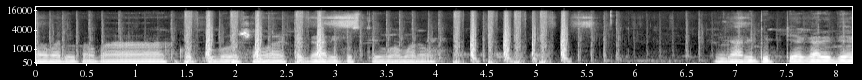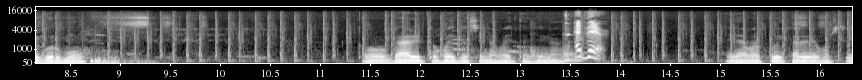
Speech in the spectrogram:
বাবা রে বাবা, কত বড় শহর একটা গাড়ি খুঁজতে হব আমারও। গাড়ি দুটিয়া গাড়ি দিয়া ঘুরবো তো গাড়ি তো পাইতেছি না পাইতেছি না। এই আবার কই কারে করছি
